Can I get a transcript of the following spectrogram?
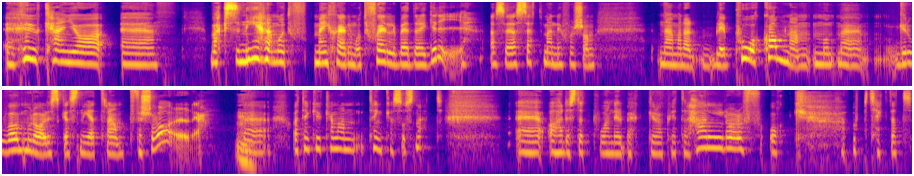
Hur kan jag eh, vaccinera mot mig själv mot självbedrägeri? Alltså jag har sett människor som när man blev påkomna med grova moraliska snedtramp försvarade det. Mm. Eh, och jag tänker, hur kan man tänka så snett? Eh, och hade stött på en del böcker av Peter Halldorf och upptäckt att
